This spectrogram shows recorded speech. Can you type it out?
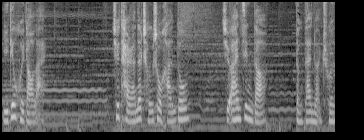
一定会到来。去坦然的承受寒冬，去安静的等待暖春。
